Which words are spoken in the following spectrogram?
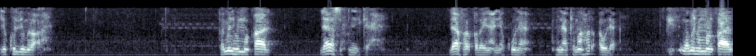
لكل امرأة. فمنهم من قال لا يصح النكاح لا فرق بين أن يكون هناك مهر أو لا. ومنهم من قال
